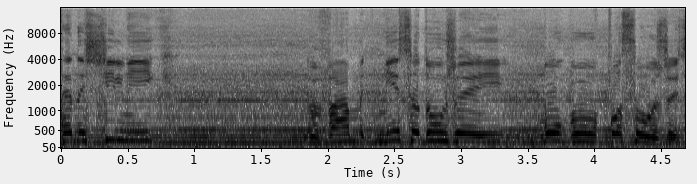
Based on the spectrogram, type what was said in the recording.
ten silnik Wam nieco dłużej mógł posłużyć.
